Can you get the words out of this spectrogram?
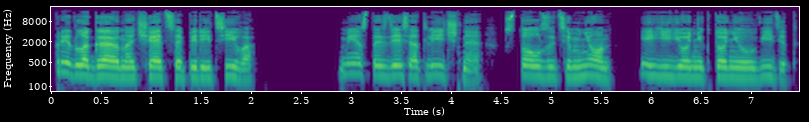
предлагаю начать с аперитива. Место здесь отличное, стол затемнен, и ее никто не увидит.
